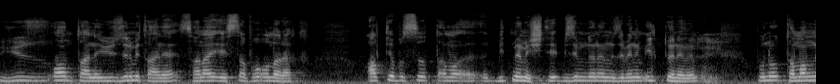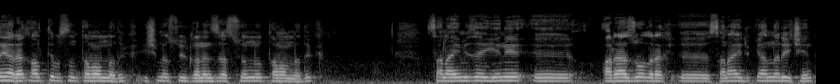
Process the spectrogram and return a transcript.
110 tane, 120 tane sanayi esnafı olarak altyapısı tam bitmemişti. Bizim dönemimizde benim ilk dönemim. Bunu tamamlayarak altyapısını tamamladık. İçme suyu kanalizasyonunu tamamladık. Sanayimize yeni e, arazi olarak e, sanayi dükkanları için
